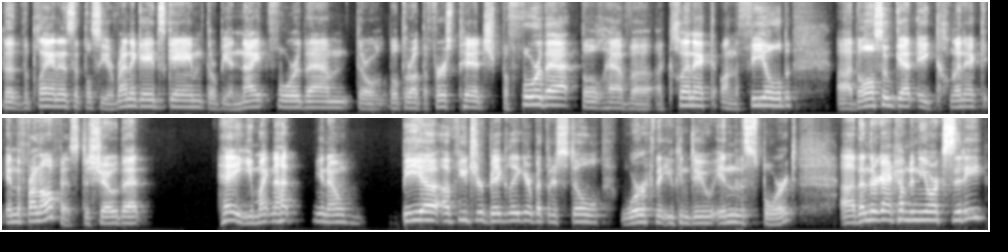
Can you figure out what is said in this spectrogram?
the, the plan is that they'll see a Renegades game. There'll be a night for them. They'll, they'll throw out the first pitch. Before that, they'll have a, a clinic on the field. Uh, they'll also get a clinic in the front office to show that, hey, you might not, you know, be a, a, future big leaguer, but there's still work that you can do in the sport. Uh, then they're going to come to New York City.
